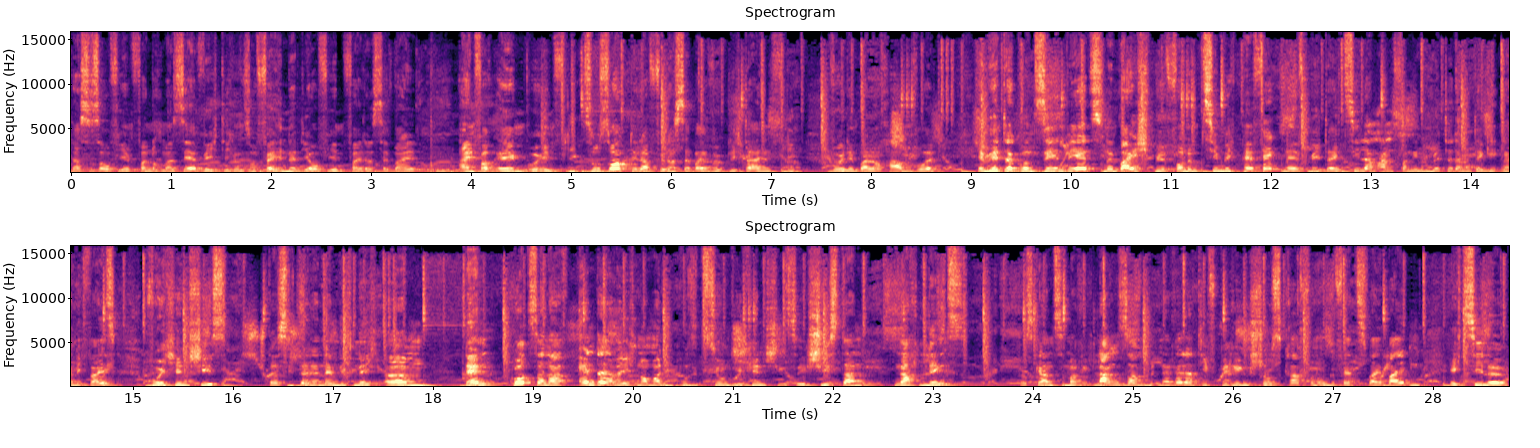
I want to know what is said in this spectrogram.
Das ist auf jeden Fall nochmal sehr wichtig und so verhindert ihr auf jeden Fall, dass der Ball einfach irgendwo hinfliegt. So sorgt ihr dafür, dass der Ball wirklich dahin fliegt, wo ihr den Ball auch haben wollt. Im Hintergrund sehen wir jetzt ein Beispiel von einem ziemlich perfekten Elfmeter. Ich ziele am Anfang in die Mitte, damit der Gegner nicht weiß, wo ich hinschieße. Das sieht er dann nämlich nicht. Ähm, denn kurz danach ändere ich nochmal die Position, wo ich hinschieße. Ich schieße dann nach links Das Ganze mache ich langsam mit einer relativ geringen Schusskraft von ungefähr zwei Balken. Ich ziele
